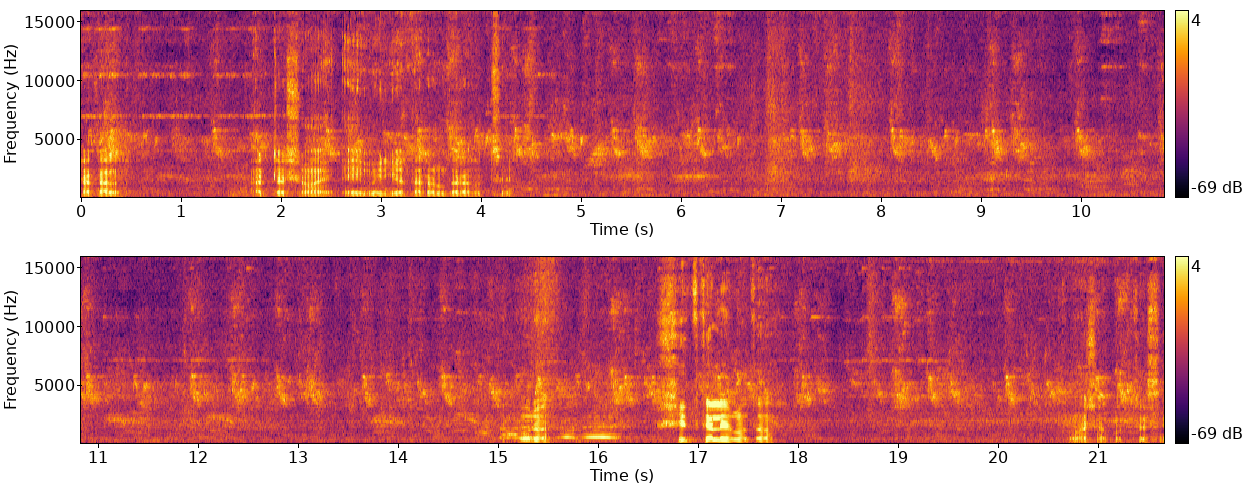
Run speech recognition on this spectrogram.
সকাল আটটার সময় এই ভিডিও ধারণ করা হচ্ছে। পুরো শীতকালের মতো কুয়াশা পড়তেছে।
